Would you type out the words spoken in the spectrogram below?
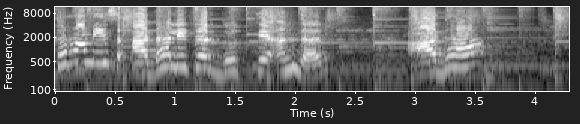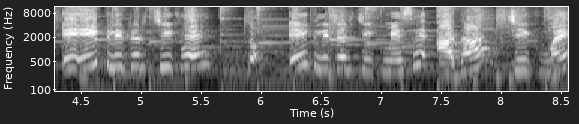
तो हम इस आधा लीटर दूध के अंदर आधा ए, एक लीटर चीक है तो एक लीटर चीक में से आधा चीक मैं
